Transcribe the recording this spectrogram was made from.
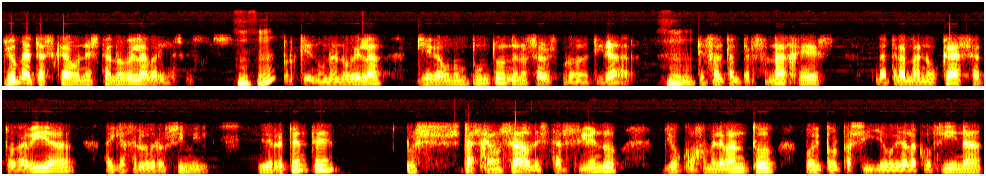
Yo me he atascado en esta novela varias veces, porque en una novela llega a un punto donde no sabes por dónde tirar mm. te faltan personajes, la trama no casa todavía, hay que hacerlo verosímil, y de repente, pues estás cansado de estar escribiendo, yo cojo, me levanto, voy por el pasillo, voy a la cocina,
